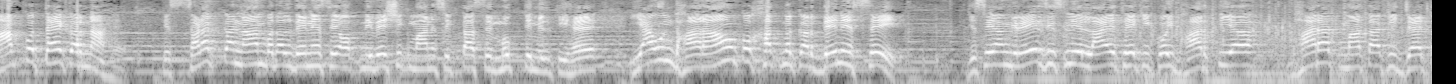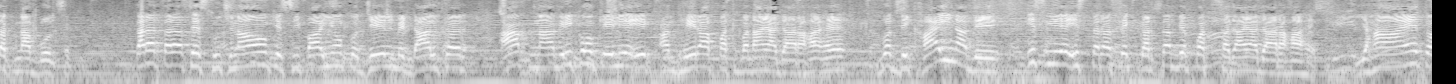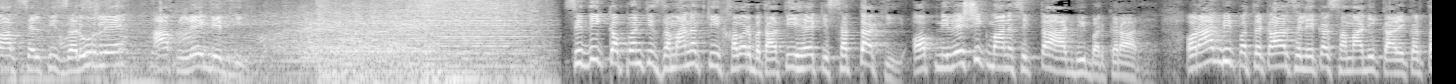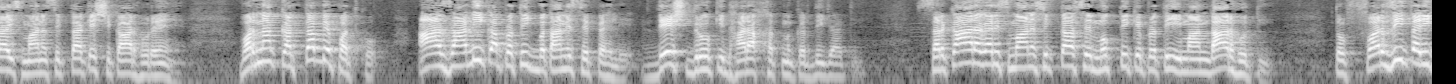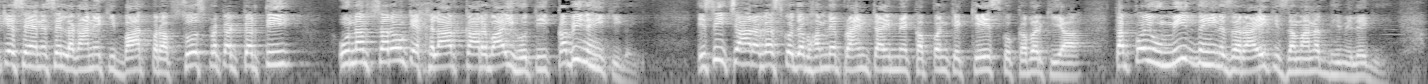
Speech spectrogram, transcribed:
आपको तय करना है कि सड़क का नाम बदल देने से औपनिवेशिक मानसिकता से मुक्ति मिलती है या उन धाराओं को खत्म कर देने से, जिसे अंग्रेज़ इसलिए लाए थे कि कोई भारतीय भारत माता की जय तक ना बोल सके। तरह तरह से सूचनाओं के सिपाहियों को जेल में डालकर आप नागरिकों के लिए एक अंधेरा पथ बनाया जा रहा है। वो दिखाई ना दे, इसलिए इस तरह से कर्तव्य पथ सजाया जा रहा है। यहाँ आए तो आप सेल्फी ज़रूर लें, आप लेंगे भी। सिद्दीक कप्पन की जमानत की खबर बताती है कि सत्ता की औपनिवेशिक मानसिकता आज भी बरकरार है और आज भी पत्रकार से लेकर सामाजिक कार्यकर्ता इस मानसिकता के शिकार हो रहे हैं। वरना कर्तव्य पथ को आज़ादी का प्रतीक बताने से पहले देशद्रोह की धारा खत्म कर दी जाती। सरकार अगर इस मानसिकता से मुक्ति के प्रति ईमानदार होती तो फर्जी तरीके से एनएसए लगाने की बात पर अफसोस प्रकट करती, उन अफसरों के खिलाफ कार्रवाई होती कभी नहीं की गई। इसी 4 अगस्त को जब हमने प्राइम टाइम में कप्पन के केस को कवर किया, तब कोई उम्मीद नहीं नज़र आई कि जमानत भी मिलेगी।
